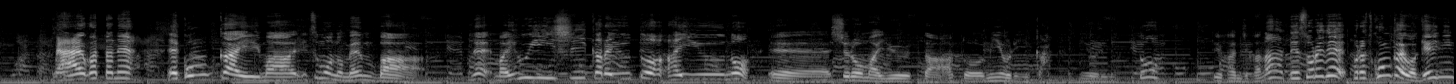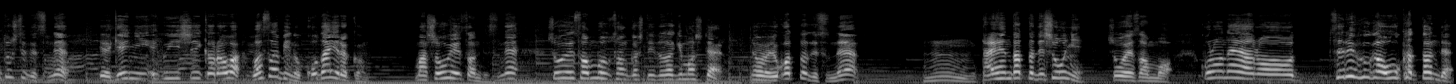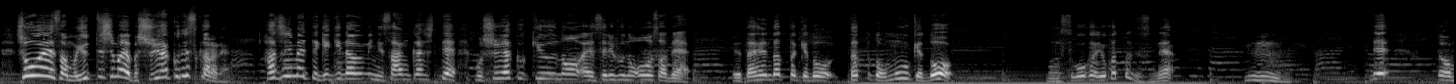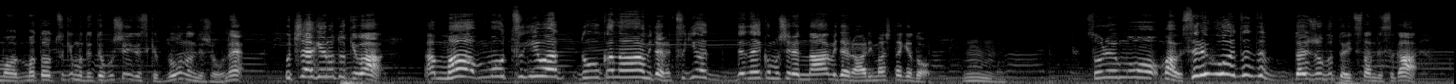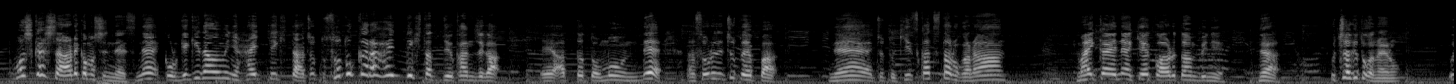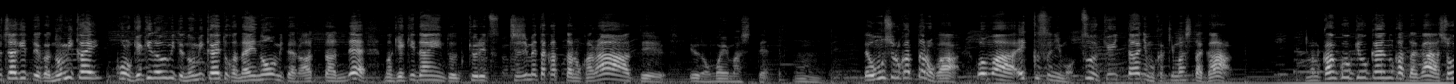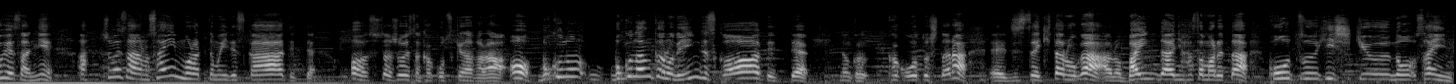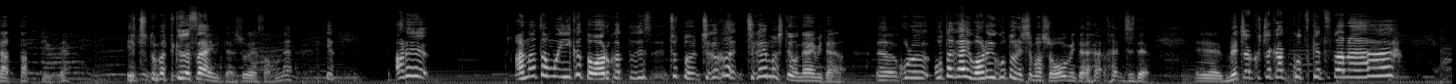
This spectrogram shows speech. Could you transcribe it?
ああよかったね。え今回まあいつものメンバーねまあ、FEC から言うと俳優の、えー、白間優太あとミオリーか。ミオリーとっていう感じかな。でそれでプラス今回は芸人としてですね、芸人 FEC からはわさびの小平君まあ翔平さんですね。翔平さんも参加していただきまして。だからよかったですね。うん大変だったでしょうに翔平さんも。このねあのー、セリフが多かったんで翔平さんも言ってしまえば主役ですからね。初めて劇団海に参加してもう主役級の、えー、セリフの多さで、大変だったけどだったと思うけどまあすごく良かったですね。うん。でだからまあまた次も出てほしいですけどどうなんでしょうね。打ち上げの時はあまあもう次はどうかなみたいな。次は出ないかもしれんなみたいなのありましたけど。うん。それもまあセリフは全然大丈夫と言ってたんですがもしかしたらあれかもしれないですね。この劇団海に入ってきたちょっと外から入ってきたっていう感じが、えー、あったと思うんでそれでちょっとやっぱねちょっと気遣ってたのかな。毎回ね稽古あるたんびにね打ち上げとかないの？打ち上げっていうか飲み会？この劇団を見て飲み会とかないの？みたいなのあったんで、まあ、劇団員と距離縮めたかったのかなっていうのを思いまして。うん。で面白かったのがこれまあ X にも2 Twitter にも書きましたがあの観光協会の方が翔平さんに「あ翔平さんあのサインもらってもいいですか?」って言ってあそしたら翔平さんかっこつけながら「あ僕の僕なんかのでいいんですか?」って言ってなんか書こうとしたら、えー、実際来たのがあのバインダーに挟まれた交通費支給のサインだったっていうね「えちょっと待ってください」みたいな翔平さんもね「いやあれあなたも言い方悪かったです。ちょっと違違いましたよね」みたいな。えー、これお互い悪いことにしましょう？みたいな感じで。えー、めちゃくちゃかっこつけてたな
